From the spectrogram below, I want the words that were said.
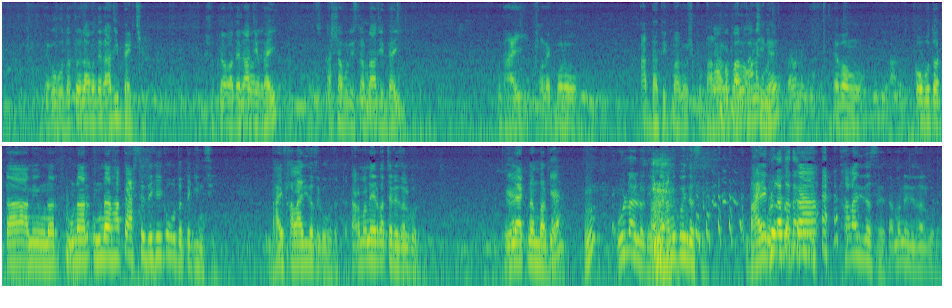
এই কবুতরটা হলো আমাদের রাজীব ভাই ছিল। শুক্রাবাদের রাজীব ভাই আশরাফুল ইসলাম রাজীব ভাই। ভাই অনেক বড় আধ্যাত্মিক মানুষ খুব ভালো হ্যাঁ, চিনে। এবং কবুতরটা আমি উনার উনার উনার হাতে আসতে দেখেই কবুতরটা কিনছি। ভাই ফালাই দিতেছে কবুতরটা তার মানে এর বাচ্চা রেজাল্ট করবে। এক নাম্বার কে? হুম? উল্টা হইল আমি আমি কইতাছি ভাই কথা দিতেছে তার মানে রেজাল্ট করবে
